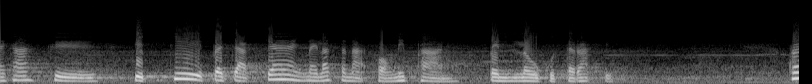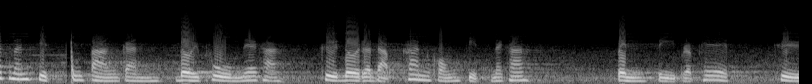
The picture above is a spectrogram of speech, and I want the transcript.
นะคะ คือจิตที่ประจักษ์แจ้งในลักษณะของนิพพาน เป็นโลกุตระจิต ราะฉะนั้นจิตต่างกันโดยภูมิเนี่ยค่ะ คือโดยระดับขั้นของจิตนะคะ เป็นสี่ประเภท คือ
